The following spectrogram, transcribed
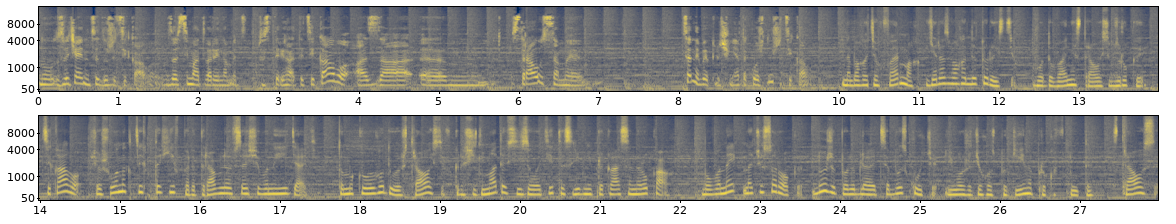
Ну, звичайно, це дуже цікаво. За всіма тваринами спостерігати цікаво, а за ем, страусами це не виключення, також дуже цікаво. На багатьох фермах є розвага для туристів годування страусів з руки. Цікаво, що шлунок цих птахів перетравлює все, що вони їдять. Тому, коли годуєш страусів, краще знімати всі золоті та срібні прикраси на руках, бо вони, наче сороки, дуже полюбляють це блискуче і можуть його спокійно проковтнути. Страуси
